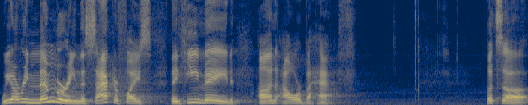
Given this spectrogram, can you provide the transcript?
We are remembering the sacrifice that he made on our behalf. Let's uh,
